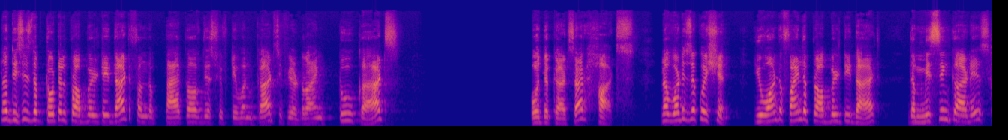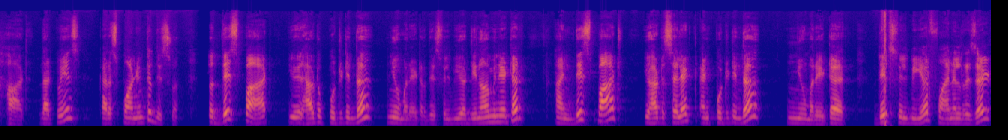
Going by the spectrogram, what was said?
Now, this is the total probability that from the pack of these 51 cards, if you are drawing two cards, both the cards are hearts. Now, what is the question? You want to find the probability that the missing card is heart. That means corresponding to this one. So, this part you will have to put it in the numerator. This will be your denominator and this part you have to select and put it in the numerator. This will be your final result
